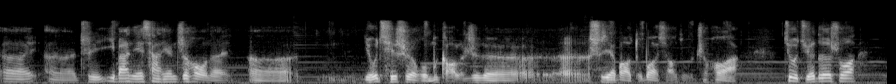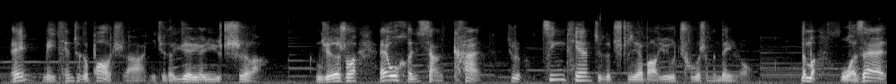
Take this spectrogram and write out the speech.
呃呃，这一八年夏天之后呢，呃，尤其是我们搞了这个呃《世界报》读报小组之后啊，就觉得说，哎，每天这个报纸啊，你觉得跃跃欲试了，你觉得说，哎，我很想看，就是今天这个《世界报》又出个什么内容，那么我在。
